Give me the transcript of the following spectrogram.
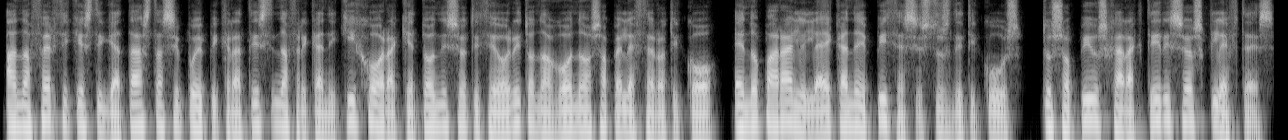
αναφέρθηκε στην κατάσταση που επικρατεί στην Αφρικανική χώρα και τόνισε ότι θεωρεί τον αγώνα ως απελευθερωτικό, ενώ παράλληλα έκανε επίθεση στους Δυτικούς, τους οποίους χαρακτήρισε ως κλέφτες.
